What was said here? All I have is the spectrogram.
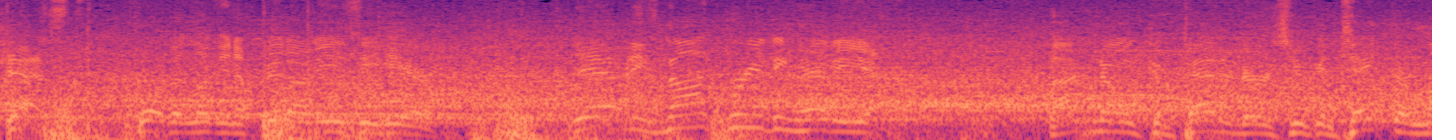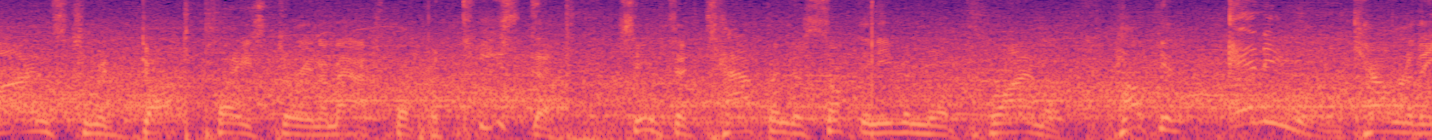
chest. Corbin looking a bit uneasy here. Yeah, but he's not breathing heavy yet. I've known competitors who can take their minds to a dark place during a match, but Batista seems to tap into something even more primal. How can anyone counter the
